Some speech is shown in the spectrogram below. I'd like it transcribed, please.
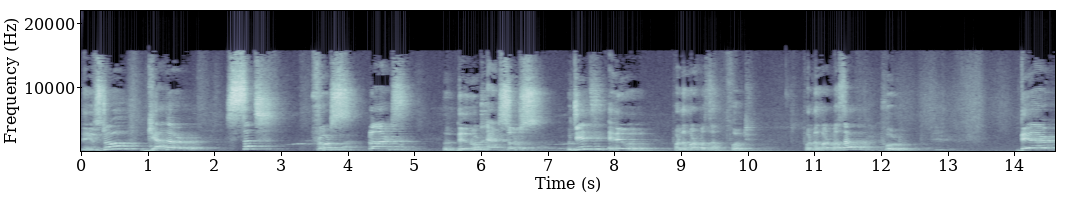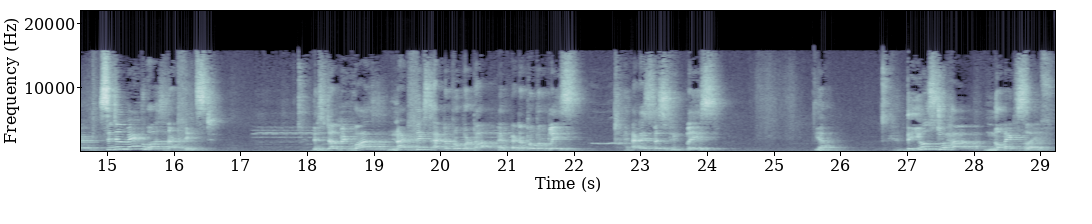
They used to gather such fruits, plants, the root and shoots, which is edible for the purpose of food for the purpose of food. Their settlement was not fixed. The settlement was not fixed at a proper at a proper place, at a specific place. Yeah. They used to have nomad's life.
